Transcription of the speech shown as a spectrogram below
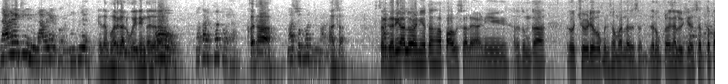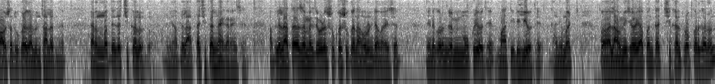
लावल्याची लावले रुजले त्याचा भर घालू काय त्यांका जरा. हो नका खत होया. खत हा. मासूक असा. तर घरी आलो आणि आता हा पाऊस आलाय आणि आता तुमका रोजचे व्हिडिओ बघून समजलंच असतात जर उकळ घालूची असतात तर पावसात उकळ घालून चालत नाही. कारण मग त्याचा चिखल होतो. आणि आपल्याला आता चिखल नाही करायचं आहे. आपल्याला आता जमेल तेवढं सुकं सुकं नांगरून ठेवायचं आहे. जेणेकरून जमीन मोकळी होते माती ढिली होते. आणि मग लावणीच्या वेळी आपण त्यात चिखल प्रॉपर करून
